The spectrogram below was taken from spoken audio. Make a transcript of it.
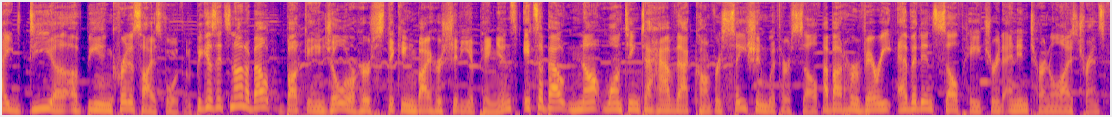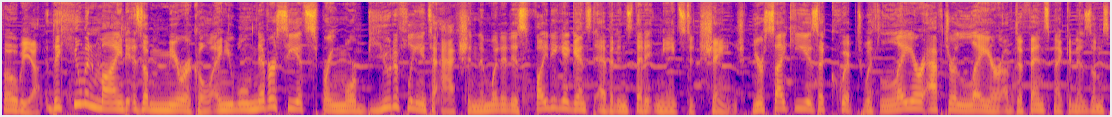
idea of being criticized for them. Because it's not about Buck Angel or her sticking by her shitty opinions, it's about not wanting to have that conversation with herself about her very evident self hatred and internalized transphobia. The human mind is a miracle, and you will never see it spring more beautifully into action than when it is fighting against evidence that it needs to change. Your psyche is equipped with layer after layer of defense mechanisms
